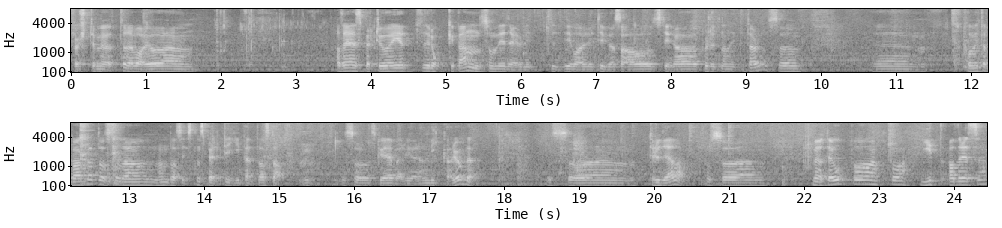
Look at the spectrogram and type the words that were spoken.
første møte, det var jo eh, Altså Jeg spilte jo i et rockeband som vi drev litt Vi var litt i USA og styra på slutten av 90-tallet. Så eh, kom vi tilbake igjen, og så da han bassisten spilte i Pentas da. Og så skulle jeg bare gjøre en vikarjobb. jeg. Og så eh, trodde jeg, da. Og så møter jeg opp på, på gitt adresse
